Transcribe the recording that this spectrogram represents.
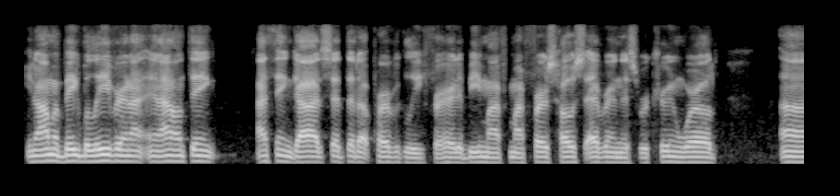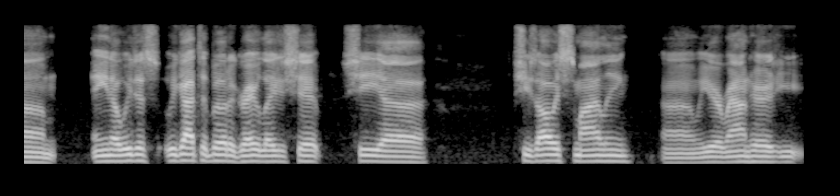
you know, I'm a big believer, and I and I don't think I think God set that up perfectly for her to be my my first host ever in this recruiting world. Um, and you know, we just we got to build a great relationship. She uh she's always smiling. Uh, when you're around her, you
